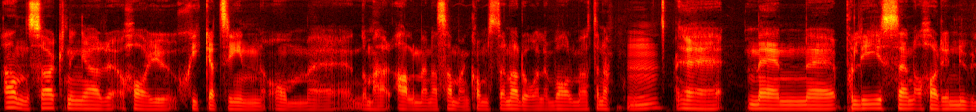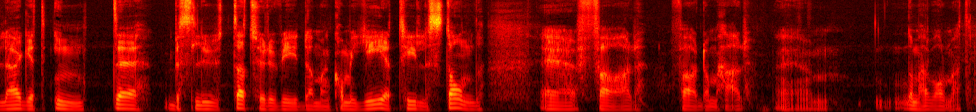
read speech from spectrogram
ansökningar har ju skickats in om de här allmänna sammankomsterna då, eller valmötena. Mm. Men polisen har i nuläget inte beslutat huruvida man kommer ge tillstånd eh, för, för de här, eh, de här valmötena.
